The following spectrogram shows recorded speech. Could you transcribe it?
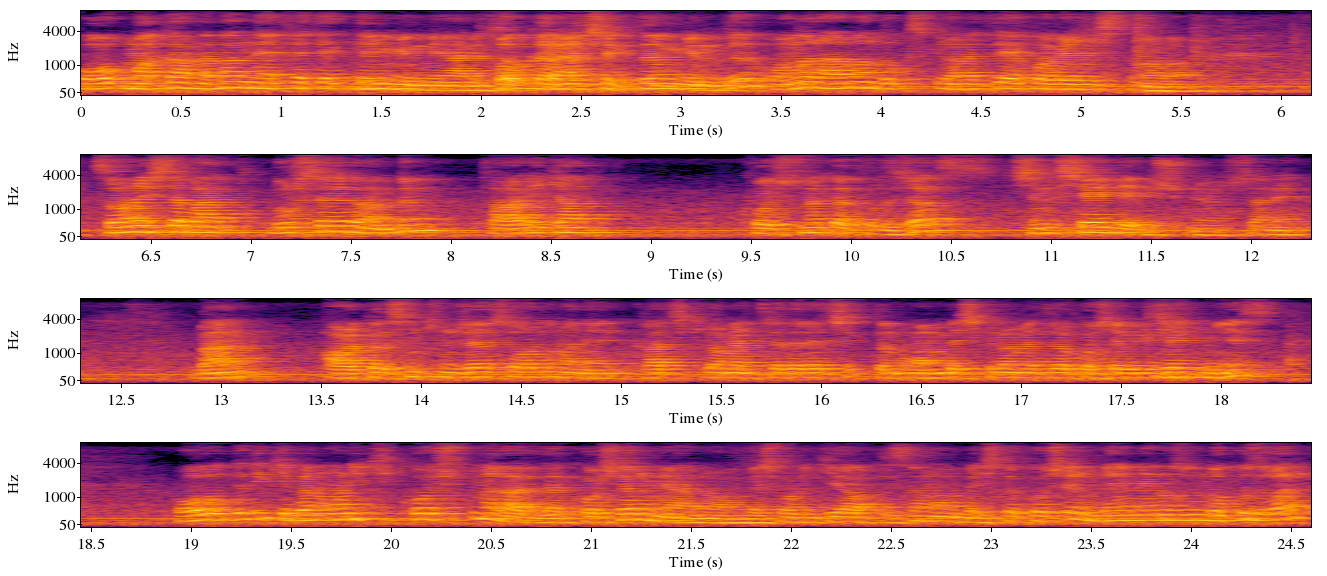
o makarnadan nefret ettiğim gündü yani. Tok karına çıktığım gündü. Ona rağmen 9 kilometre yapabilmiştim ama. Sonra işte ben Bursa'ya döndüm. Tarihi koşusuna katılacağız. Şimdi şey diye düşünüyoruz hani ben arkadaşım Tuncay'a sordum hani kaç kilometrelere çıktın, 15 kilometre koşabilecek miyiz? O dedi ki ben 12 koştum herhalde, koşarım yani 15, 12 yaptıysam 15'te koşarım. Benim en uzun 9 var.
